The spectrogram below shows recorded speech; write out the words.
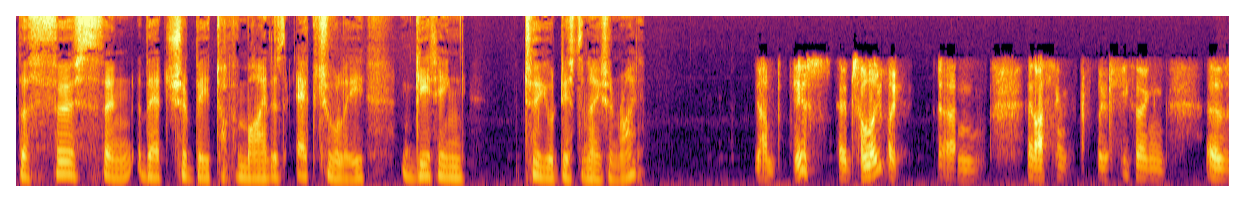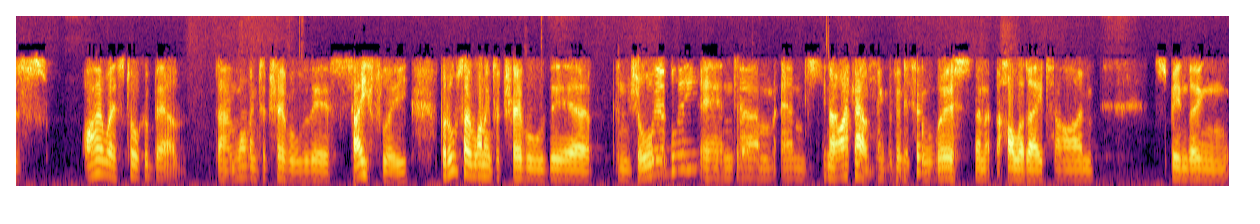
The first thing that should be top of mind is actually getting to your destination, right? Um, yes, absolutely. Um, and I think the key thing is I always talk about um, wanting to travel there safely, but also wanting to travel there enjoyably. And um, and you know, I can't think of anything worse than at the holiday time, spending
